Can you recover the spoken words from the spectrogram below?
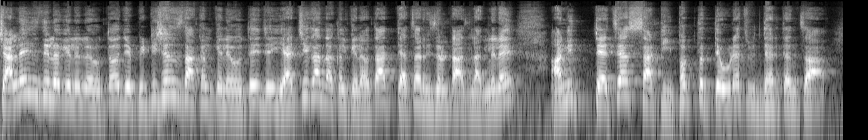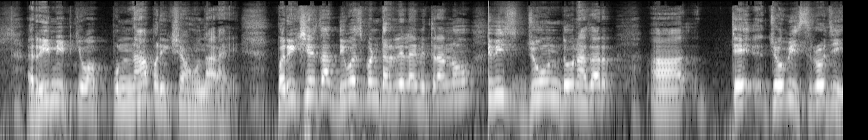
चॅलेंज दिलं गेलेलं होतं जे पिटिशन्स दाखल केले होते जे याचिका दाखल केल्या होत्या त्याचा रिझल्ट आज लागलेला आहे. आणि त्याच्यासाठी फक्त तेवढ्याच विद्यार्थ्यांचा रिनीट किंवा पुन्हा परीक्षा होणार आहे. परीक्षेचा दिवस पण ठरलेला आहे मित्रांनो. तेवीस जून दोन हजार ते चोवीस रोजी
